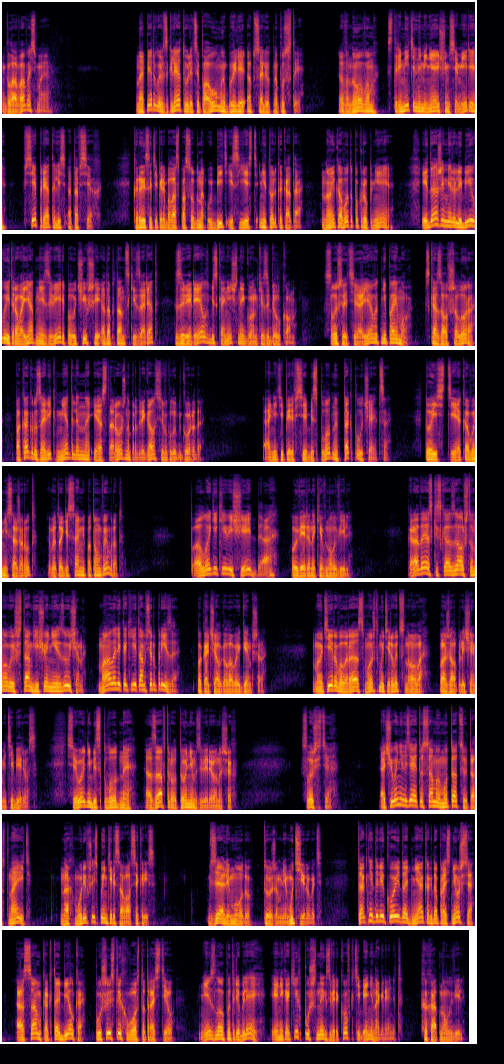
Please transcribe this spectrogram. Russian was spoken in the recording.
Глава восьмая. На первый взгляд улицы Паумы были абсолютно пусты. В новом, стремительно меняющемся мире все прятались ото всех. Крыса теперь была способна убить и съесть не только кота, но и кого-то покрупнее. И даже миролюбивый травоядный зверь, получивший адаптантский заряд, заверял в бесконечной гонке за белком. «Слушайте, а я вот не пойму», — сказал Шелора, пока грузовик медленно и осторожно продвигался вглубь города. Они теперь все бесплодны, так получается? То есть те, кого не сожрут, в итоге сами потом вымрут? «По логике вещей, да», — уверенно кивнул Виль. «Городески сказал, что новый штамм еще не изучен. Мало ли, какие там сюрпризы», — покачал головой Гемпшир. «Мутировал раз, может мутировать снова», — пожал плечами Тибериус. Сегодня бесплодны, а завтра утонем в зверенышах. Слышите, а чего нельзя эту самую мутацию-то остановить? Нахмурившись, поинтересовался Крис. Взяли моду, тоже мне мутировать. Так недалеко и до дня, когда проснешься, а сам, как та белка, пушистый хвост отрастил. Не злоупотребляй, и никаких пушных зверьков к тебе не нагрянет», — хохотнул Виль.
